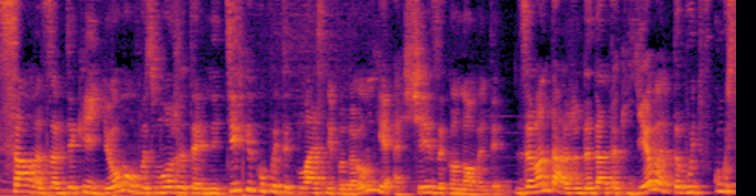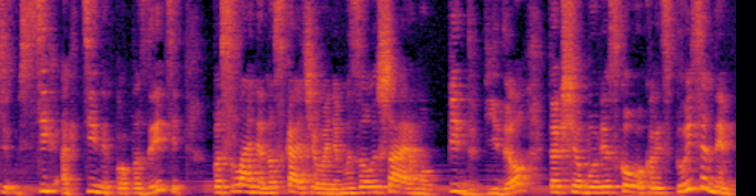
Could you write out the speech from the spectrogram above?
Саме завдяки йому ви зможете не тільки купити класні подарунки, а ще й зекономити. Завантажуй додаток Єва та будь в курсі усіх акційних пропозицій. Посилання на скачування ми залишаємо під відео, так що обов'язково користуйся ним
